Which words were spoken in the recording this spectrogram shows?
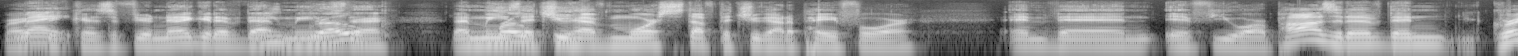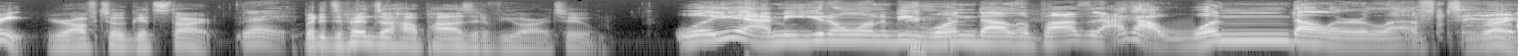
right? Right. Because if you're negative, that You means broke. that that means that you have more stuff that you got to pay for. And then if you are positive, then great, you're off to a good start. Right. But it depends on how positive you are too. Well, yeah. I mean, you don't want to be one dollar positive. I got one dollar left. Right.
